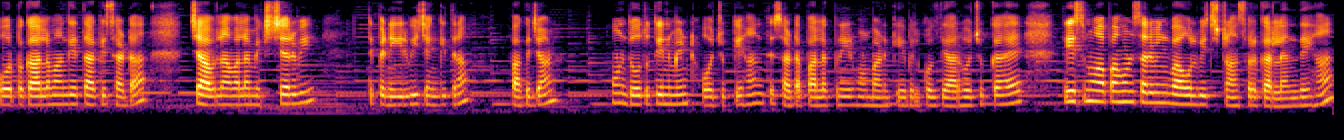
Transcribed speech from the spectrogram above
ਹੋਰ ਪਕਾ ਲਵਾਂਗੇ ਤਾਂ ਕਿ ਸਾਡਾ ਚਾਵਲਾਂ ਵਾਲਾ ਮਿਕਸਚਰ ਵੀ ਤੇ ਪਨੀਰ ਵੀ ਚੰਗੀ ਤਰ੍ਹਾਂ ਪੱਕ ਜਾਣ। ਹੁਣ 2 ਤੋਂ 3 ਮਿੰਟ ਹੋ ਚੁੱਕੇ ਹਨ ਤੇ ਸਾਡਾ ਪਾਲਕ ਪਨੀਰ ਹੁਣ ਬਣ ਕੇ ਬਿਲਕੁਲ ਤਿਆਰ ਹੋ ਚੁੱਕਾ ਹੈ ਤੇ ਇਸ ਨੂੰ ਆਪਾਂ ਹੁਣ ਸਰਵਿੰਗ ਬਾਉਲ ਵਿੱਚ ਟ੍ਰਾਂਸਫਰ ਕਰ ਲੈਂਦੇ ਹਾਂ।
